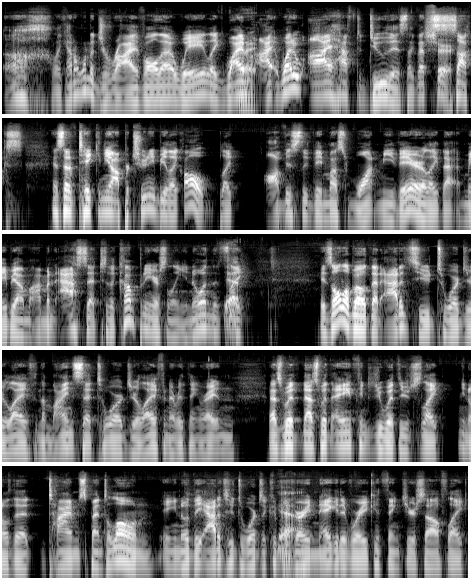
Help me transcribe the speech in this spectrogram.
ugh, like I don't want to drive all that way. Like why am I why do I have to do this? Like that Sure. sucks. Instead of taking the opportunity, to be like, oh, like obviously they must want me there. Like that maybe I'm I'm an asset to the company or something, you know? And it's Yeah. like it's all about that attitude towards your life and the mindset towards your life and everything, right? And that's with that's with anything to do with your just like you know the time spent alone. You know the attitude towards it could Yeah. be very negative, where you could think to yourself like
